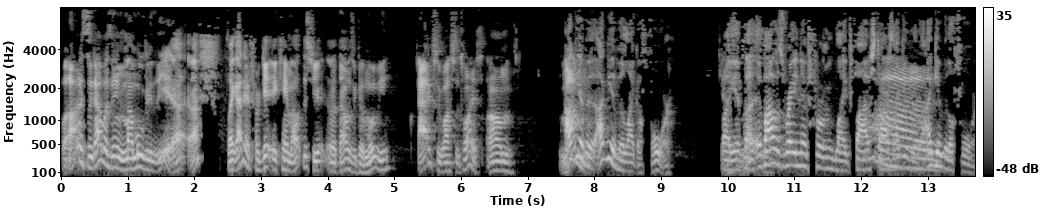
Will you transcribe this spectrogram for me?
But honestly, that wasn't even my movie of the year. I, I, like I didn't forget it came out this year. That was a good movie. I actually watched it twice. Um, I'll give it, I'll give it like a four. Like if I, if I was rating it from like five stars, I give it, I give it a four.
